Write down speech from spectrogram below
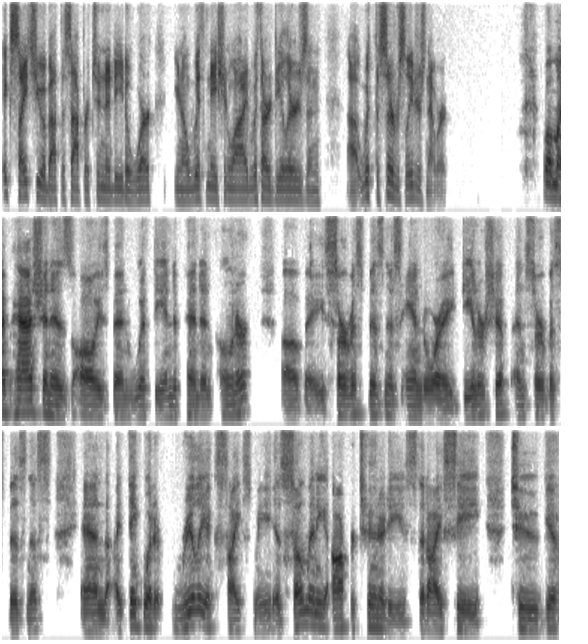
excites you about this opportunity to work, you know, with Nationwide, with our dealers, and uh, with the Service Leaders Network? Well, my passion has always been with the independent owner of a service business and or a dealership and service business and i think what really excites me is so many opportunities that i see to give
